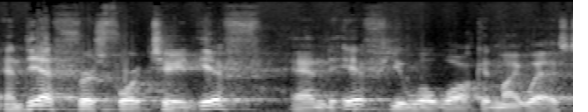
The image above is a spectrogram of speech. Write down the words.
And if, verse 14, if and if you will walk in my ways,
